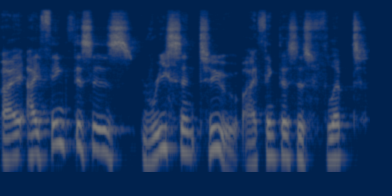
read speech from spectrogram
I, I think this is recent too. I think this is flipped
